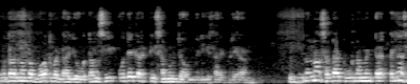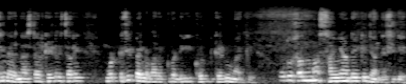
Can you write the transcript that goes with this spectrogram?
ਉਹਦਾ ਉਹਨਾਂ ਦਾ ਬਹੁਤ ਵੱਡਾ ਯੋਗਦਾਨ ਸੀ। ਉਹਦੇ ਕਰਕੇ ਸਾਨੂੰ ਜੌਬ ਮਿਲੀ ਸਾਰੇ ਪਲੇਅਰਾਂ ਨੂੰ। ਜਦੋਂ ਨਾ ਸਾਡਾ ਟੂਰਨਾਮੈਂਟ ਪਹਿਲਾਂ ਅਸੀਂ ਨੈਸ਼ਨਲ ਖੇਡਦੇ ਸਾਰੇ ਮੁੜ ਕਿਸੇ ਪਿੰਡ ਵਾਰ ਕਬੱਡੀ ਖੇਡਣ ਲੱਗ ਗਏ। ਉਦੋਂ ਸਾਨੂੰ ਨਾ ਸਾਈਆਂ ਦੇ ਕੇ ਜਾਂਦੇ ਸੀਗੇ।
